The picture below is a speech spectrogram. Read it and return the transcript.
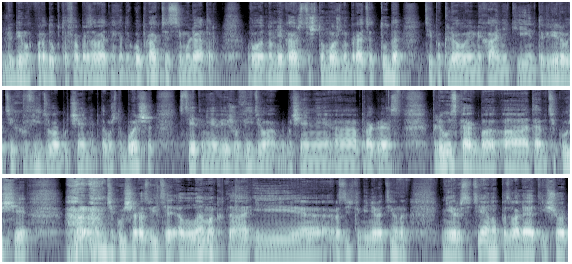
любимых продуктов образовательных это GoPractice симулятор, вот, но мне кажется, что можно брать оттуда типа клевые механики и интегрировать их в видео обучение, потому что больше степени я вижу в видео обучении э, прогресс. Плюс как бы э, там текущие, текущее развитие LLM да, и различных генеративных нейросетей, оно позволяет еще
